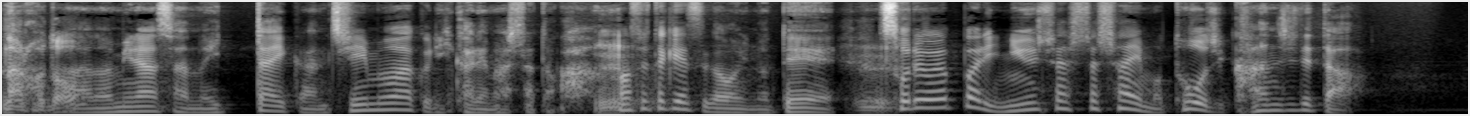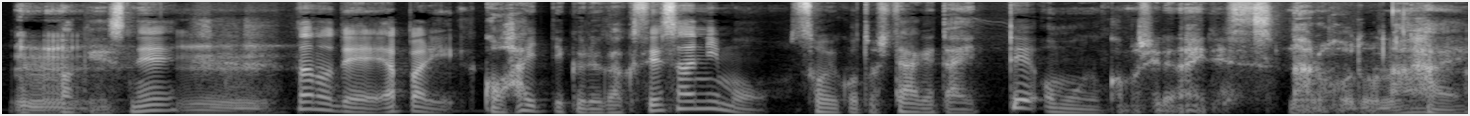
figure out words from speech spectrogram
なるほどあ。の皆さんの一体感チームワークに惹かれましたとか、うんまあそういったケースが多いので、うんそれをやっぱり入社した社員も当時感じてたうんわけですね。うんなのでやっぱりこう入ってくる学生さんにもそういうことしてあげたいって思うのかもしれないです。なるほどな。はい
